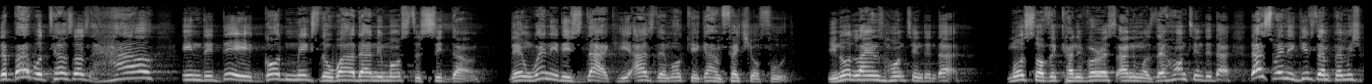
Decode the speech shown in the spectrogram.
The Bible tells us how in the day God makes the wild animals to sit down. Then when it is dark, he asks them, okay, go and fetch your food. You know, lions hunt in the dark. Most of the carnivorous animals, they hunt in the dark. That's when he gives them permission.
